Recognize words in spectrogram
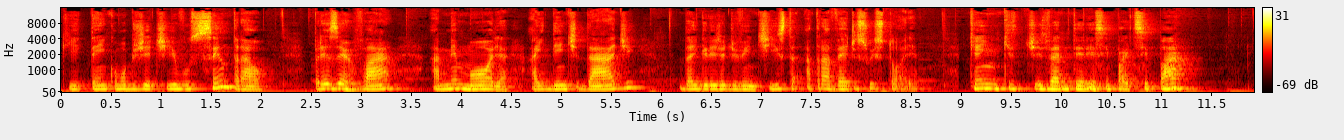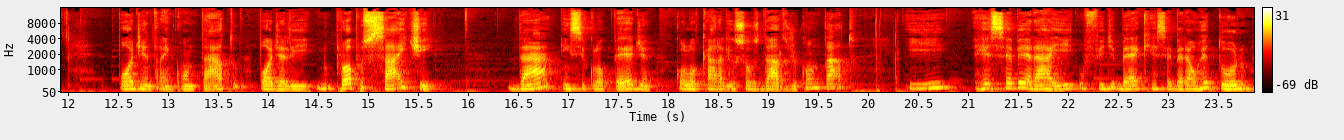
que tem como objetivo central preservar a memória, a identidade da Igreja Adventista através de sua história. Quem que tiver interesse em participar pode entrar em contato, pode ali no próprio site da enciclopédia colocar ali os seus dados de contato e receberá aí o feedback, receberá o retorno,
